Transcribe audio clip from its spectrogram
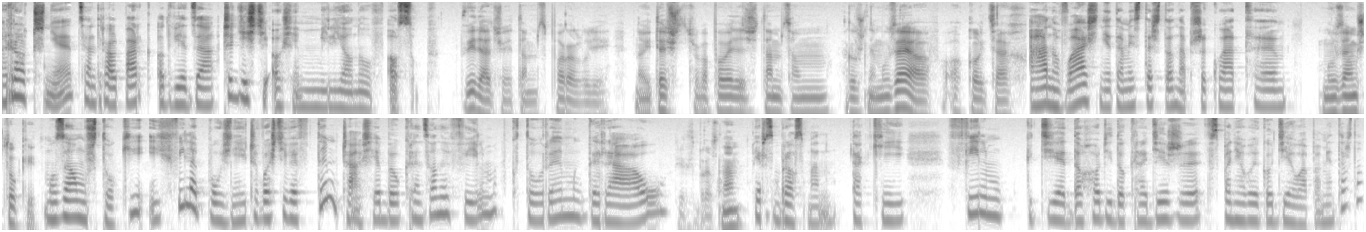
rocznie Central Park odwiedza 38 milionów osób. Widać, że tam sporo ludzi. No i też trzeba powiedzieć, że tam są różne muzea w okolicach. A no właśnie, tam jest też to na przykład e, Muzeum Sztuki. Muzeum Sztuki i chwilę później, czy właściwie w tym czasie był kręcony film, w którym grał Pierce Brosnan. Pierce Brosnan. Taki film, gdzie dochodzi do kradzieży wspaniałego dzieła. Pamiętasz to?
